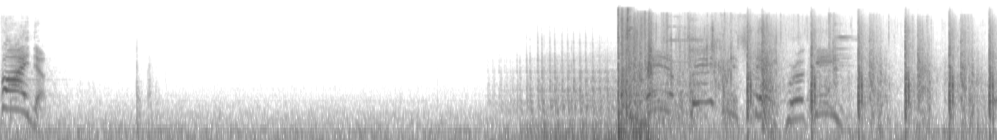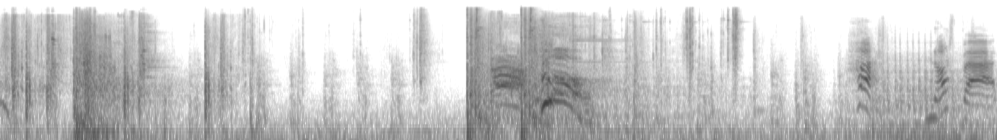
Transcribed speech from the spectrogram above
Find him! Made a big mistake, rookie! Ah! Oh! Ha! Not bad.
